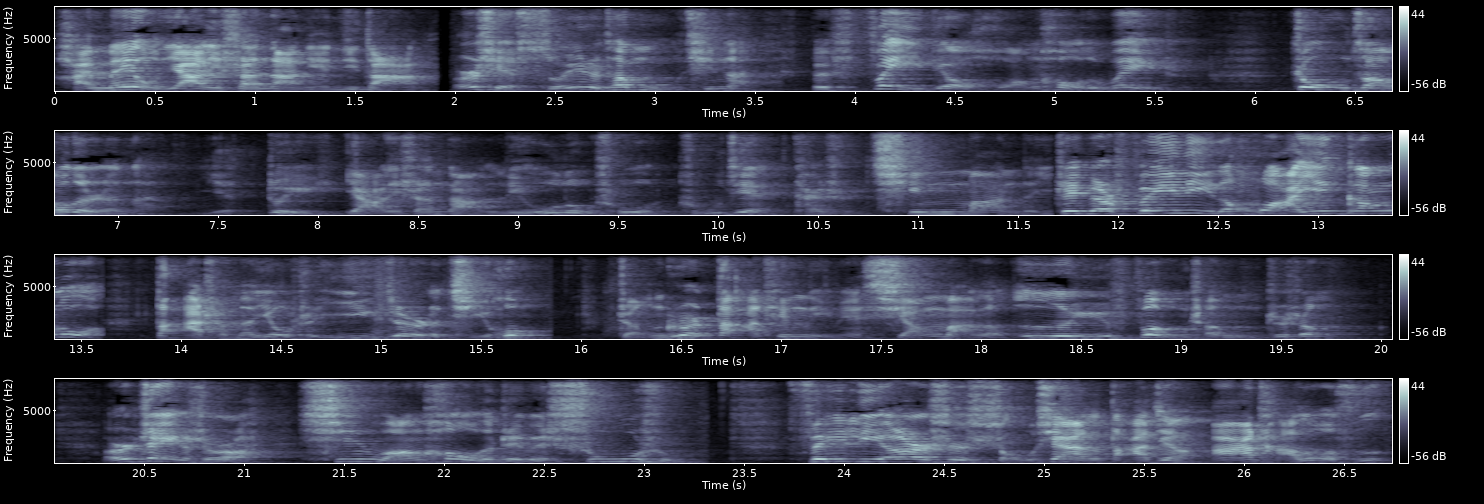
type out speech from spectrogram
还没有亚历山大年纪大呢，而且随着她母亲呢被废掉皇后的位置，周遭的人呢也对亚历山大流露出逐渐开始轻慢的。这边菲利的话音刚落，大臣们又是一劲儿的起哄，整个大厅里面响满了阿谀奉承之声。而这个时候啊，新王后的这位叔叔，菲利二世手下的大将阿塔洛斯。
